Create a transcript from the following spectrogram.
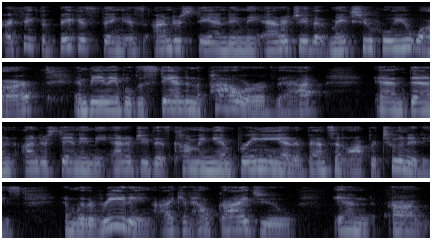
I think the biggest thing is understanding the energy that makes you who you are and being able to stand in the power of that. And then understanding the energy that's coming in, bringing in events and opportunities. And with a reading, I can help guide you in um,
